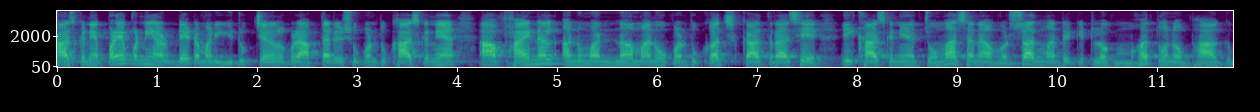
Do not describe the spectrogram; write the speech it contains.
ખાસ કરીને પડે પળની અપડેટ અમારી યુટ્યુબ ચેનલ પર આપતા રહીશું. પરંતુ ખાસ કરીને આ ફાઇનલ અનુમાન ન માનવું, પરંતુ કચ્છ કાતરા છે, એ ખાસ કરીને ચોમાસાના વરસાદ માટે કેટલોક મહત્ત્વનો ભાગ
